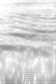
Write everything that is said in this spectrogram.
Well,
